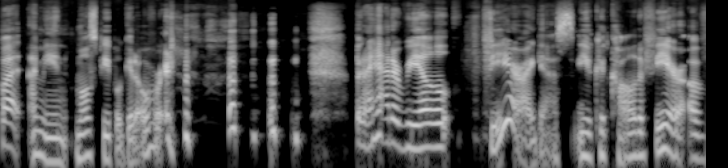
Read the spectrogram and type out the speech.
But I mean, most people get over it. but I had a real fear, I guess you could call it a fear of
